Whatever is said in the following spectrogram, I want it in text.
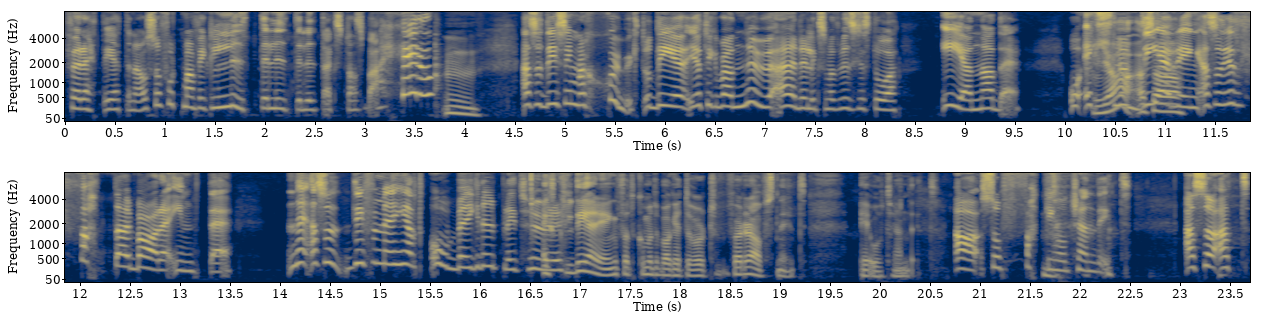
för rättigheterna och så fort man fick lite lite lite acceptans bara hejdå! Mm. Alltså det är så himla sjukt och det, jag tycker bara nu är det liksom att vi ska stå enade. Och Ja, alltså- exkludering, alltså... jag fattar bara inte Nej alltså det är för mig helt obegripligt hur, Exkludering, för att komma tillbaka till vårt förra avsnitt, är otrendigt. ja så fucking otrendigt. Alltså att,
